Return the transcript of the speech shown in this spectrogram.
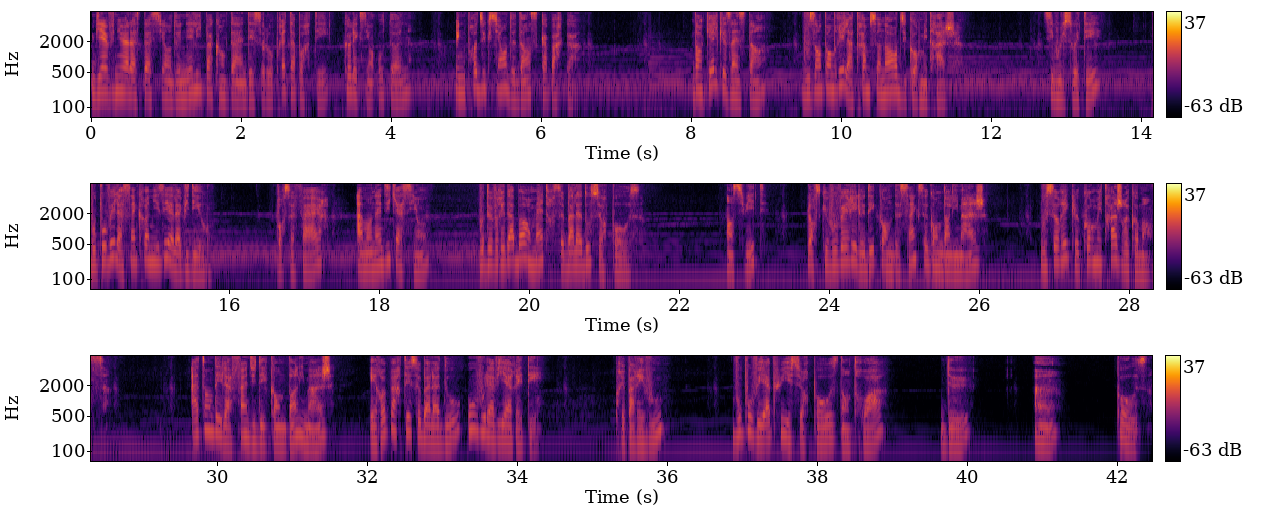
Bienvenue à la station de Nelly Paquentin des solos prêts à porter, collection automne, une production de Danse Cas par Cas. Dans quelques instants, vous entendrez la trame sonore du court-métrage. Si vous le souhaitez, vous pouvez la synchroniser à la vidéo. Pour ce faire, à mon indication, vous devrez d'abord mettre ce balado sur pause. Ensuite, lorsque vous verrez le décompte de 5 secondes dans l'image, vous saurez que le court-métrage recommence. Attendez la fin du décompte dans l'image et repartez ce balado où vous l'aviez arrêté. Préparez-vous. Vous pouvez appuyer sur pause dans 3, 2, 1, pause.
